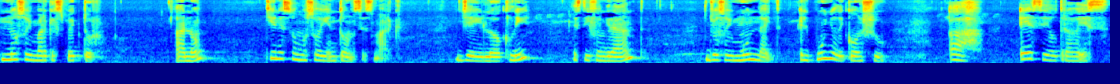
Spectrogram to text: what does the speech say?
No soy Mark Spector. ¿Ah, no? ¿Quiénes somos hoy entonces, Mark? Jay Lockley, Stephen Grant. Yo soy Moon Knight, el puño de Konshu. Ah, ese otra vez.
